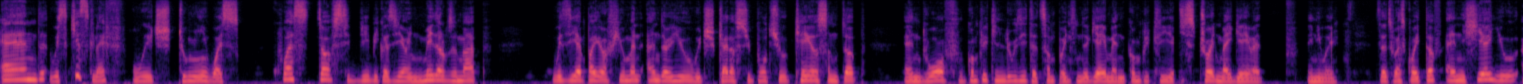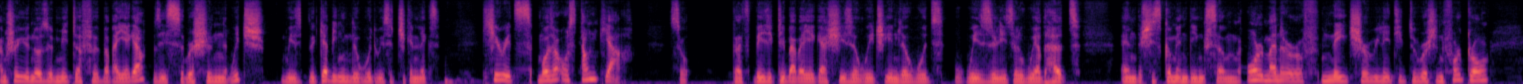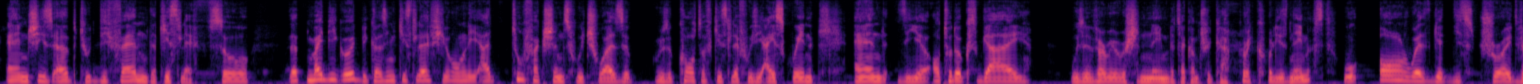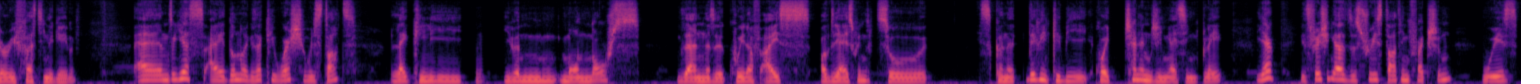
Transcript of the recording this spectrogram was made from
And with Kislev, which to me was quite tough simply because you're in middle of the map with the Empire of Human under you, which kind of supports you, Chaos on top, and Dwarf who completely lose it at some point in the game and completely destroyed my game at anyway that was quite tough. And here you, I'm sure you know the myth of uh, Baba Yaga, this Russian witch with the cabin in the wood with the chicken legs. Here it's Mother Ostankya. So that's basically Baba Yaga. She's a witch in the woods with a little weird hut. And she's commanding some all manner of nature related to Russian folklore. And she's up to defend Kislev. So that might be good because in Kislev you only had two factions, which was the court of Kislev with the Ice Queen and the uh, Orthodox guy with a very Russian name that I can't recall his name, who always get destroyed very fast in the game. And yes, I don't know exactly where she will start. Likely even more north than the Queen of Ice of the Ice Queen. So it's gonna definitely be quite challenging, I think, play. Yeah, it's fleshing out the three starting faction with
